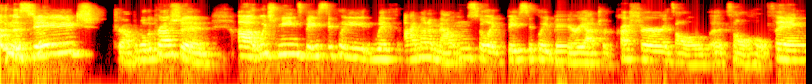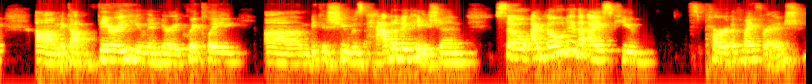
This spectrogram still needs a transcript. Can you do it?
To the stage, tropical depression, uh, which means basically with I'm on a mountain, so like basically bariatric pressure. It's all it's all a whole thing. Um, it got very humid very quickly um, because she was having a vacation. So I go to the ice cube part of my fridge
